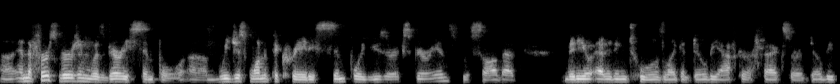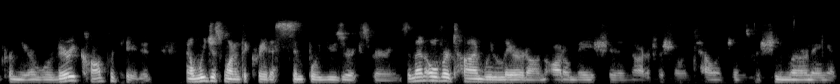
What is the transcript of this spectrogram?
Uh, and the first version was very simple. Um, we just wanted to create a simple user experience. We saw that video editing tools like Adobe After Effects or Adobe Premiere were very complicated. And we just wanted to create a simple user experience. And then over time, we layered on automation, artificial intelligence, machine learning, and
